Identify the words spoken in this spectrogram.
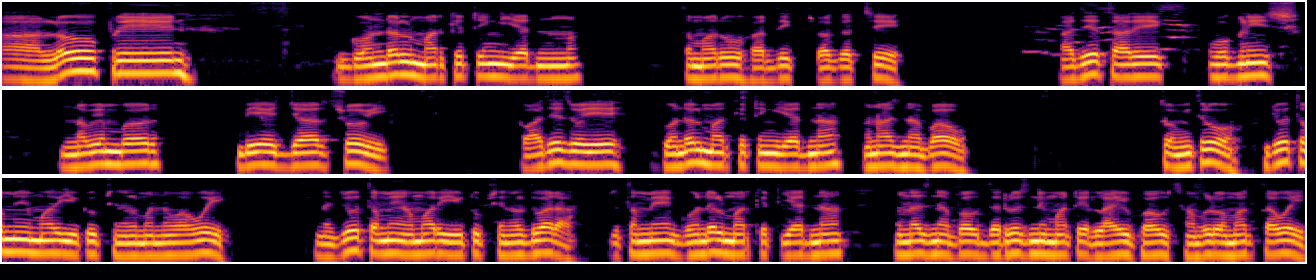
હાલો ફ્રેન્ડ ગોંડલ માર્કેટિંગ યાર્ડમાં તમારું હાર્દિક સ્વાગત છે. આજે તારીખ ઓગણીસ નવેમ્બર બે હજાર ચોવીસ. તો આજે જોઈએ ગોંડલ માર્કેટિંગ યાર્ડના અનાજના ભાવ. તો મિત્રો, જો તમે અમારી યુટ્યુબ ચેનલમાં નવા હોય અને જો તમે અમારી યુટ્યુબ ચેનલ દ્વારા જો તમે ગોંડલ માર્કેટ યાર્ડના અનાજના ભાવ દરરોજને માટે લાઈવ ભાવ સાંભળવા માંગતા હોય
